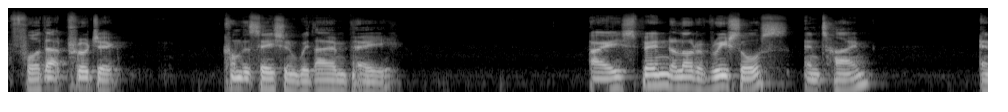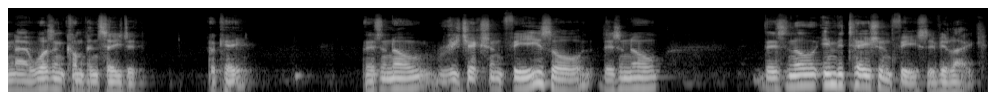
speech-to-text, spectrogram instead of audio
for that project conversation with I. M. Pei, I spent a lot of resource and time, and I wasn't compensated. Okay? There's no rejection fees or there's no there's no invitation fees, if you like.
